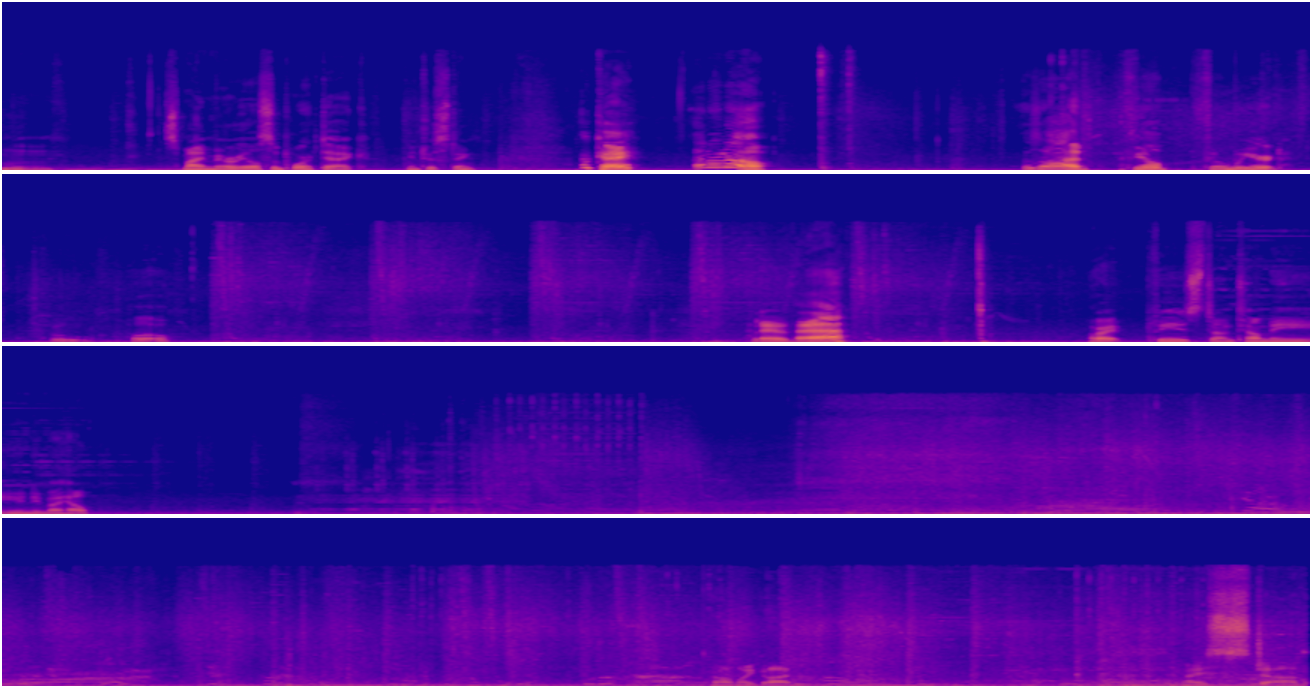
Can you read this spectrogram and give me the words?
Hmm. It's my Muriel support deck. Interesting. Okay. I don't know. That's odd. I feel feel weird. Ooh, hello. Hello there. Alright, please don't tell me you need my help. Oh my god. Nice job.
